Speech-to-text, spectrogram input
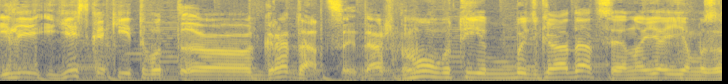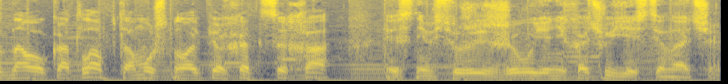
Или есть какие-то вот э, градации, да? Что... Могут быть градации, но я ем из одного котла, потому что, ну, во-первых, это цеха, я с ним всю жизнь живу, я не хочу есть иначе.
